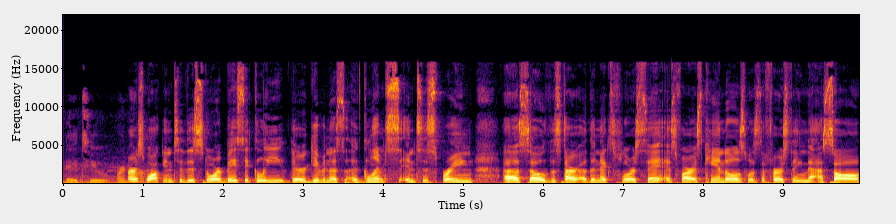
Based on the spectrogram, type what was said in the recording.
day two or not. first walk into this store basically they're giving us a glimpse into spring uh, so the start of the next floor set as far as candles was the first thing that i saw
